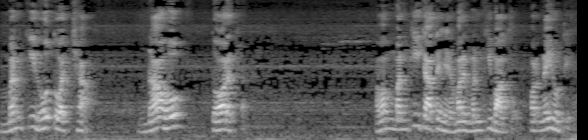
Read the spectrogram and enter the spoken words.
मन की हो तो अच्छा ना हो तो और अच्छा अब हम मन की चाहते हैं, हमारे मन की बात हो पर नहीं होती है।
